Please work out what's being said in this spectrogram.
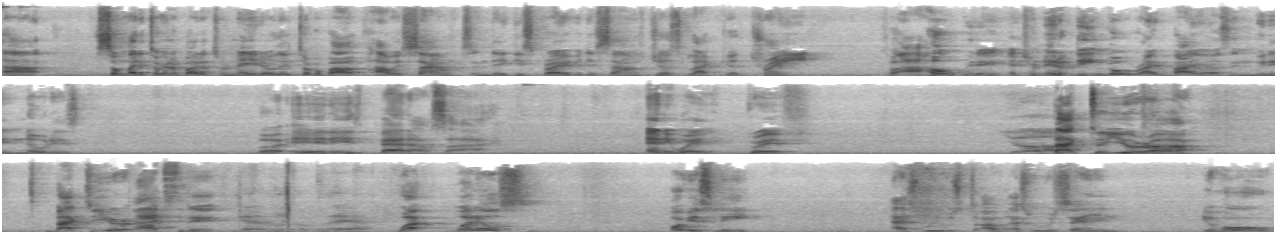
uh, somebody talking about a tornado, they talk about how it sounds, and they describe it. It sounds just like a train. So I hope we didn't, a tornado didn't go right by us and we didn't notice. But it is bad outside. Anyway, Griff, Yeah. back to your uh, back to your accident. You gotta look over there. What what else? Obviously, as we was as we were saying, your whole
